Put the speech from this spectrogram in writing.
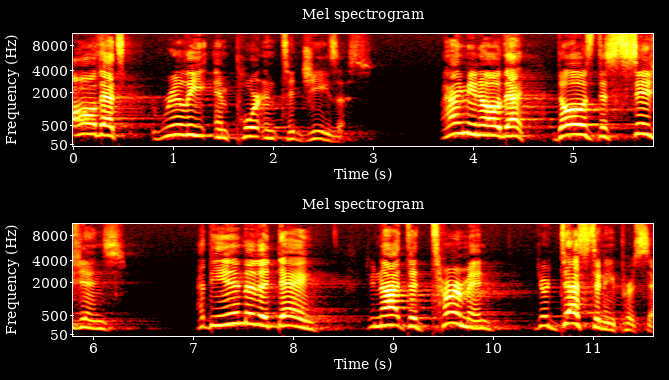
All that's really important to Jesus. How do you know that those decisions, at the end of the day, do not determine your destiny per se?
